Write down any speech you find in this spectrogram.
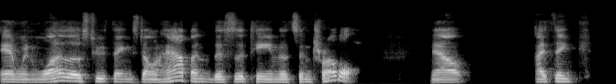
And when one of those two things don't happen, this is a team that's in trouble. Now, I think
